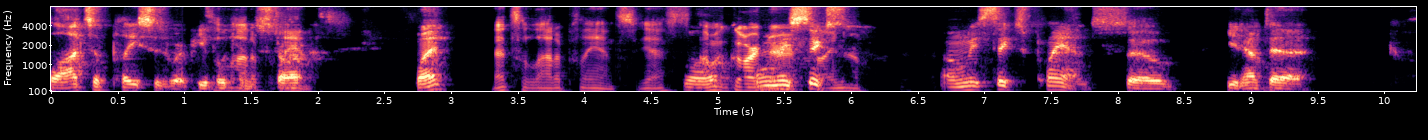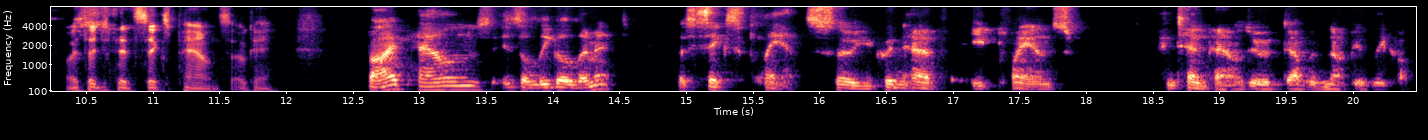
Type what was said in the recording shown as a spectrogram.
lots of places where people can start. Plants. What? That's a lot of plants. Yes, well, I'm a gardener. Only six, so only six plants. So you'd have to. Oh, I thought you said six pounds. Okay. Five pounds is a legal limit, but six plants. So you couldn't have eight plants and 10 pounds. It would, that would not be legal.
